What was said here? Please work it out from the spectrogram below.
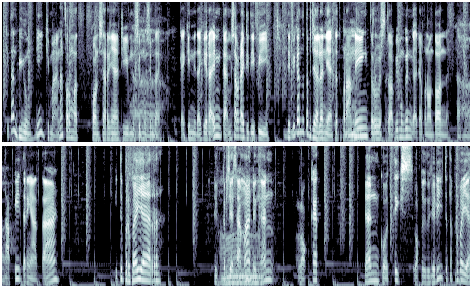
kita bingung ini gimana format konsernya di musim-musim Ah. tak- kayak gini tak kirain kayak misal kayak di TV TV kan tetap jalan ya tetap Hmm, running tetap terus running. tapi mungkin nggak ada penonton Heeh. tapi ternyata itu berbayar di, kerjasama Oh. dengan loket dan Gotix waktu itu jadi tetap berbayar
